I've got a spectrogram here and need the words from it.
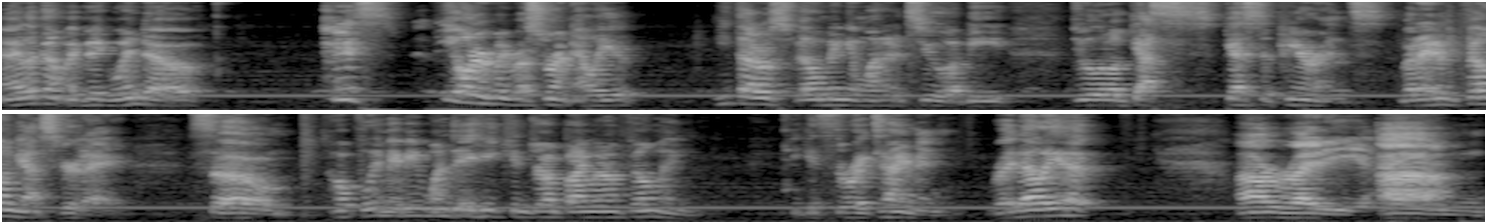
And I look out my big window, and it's the owner of my restaurant, Elliot. He thought I was filming and wanted to uh, be do a little guest guest appearance, but I didn't film yesterday. So hopefully maybe one day he can jump by when I'm filming. He gets the right timing. Right, Elliot? Alrighty. Um,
